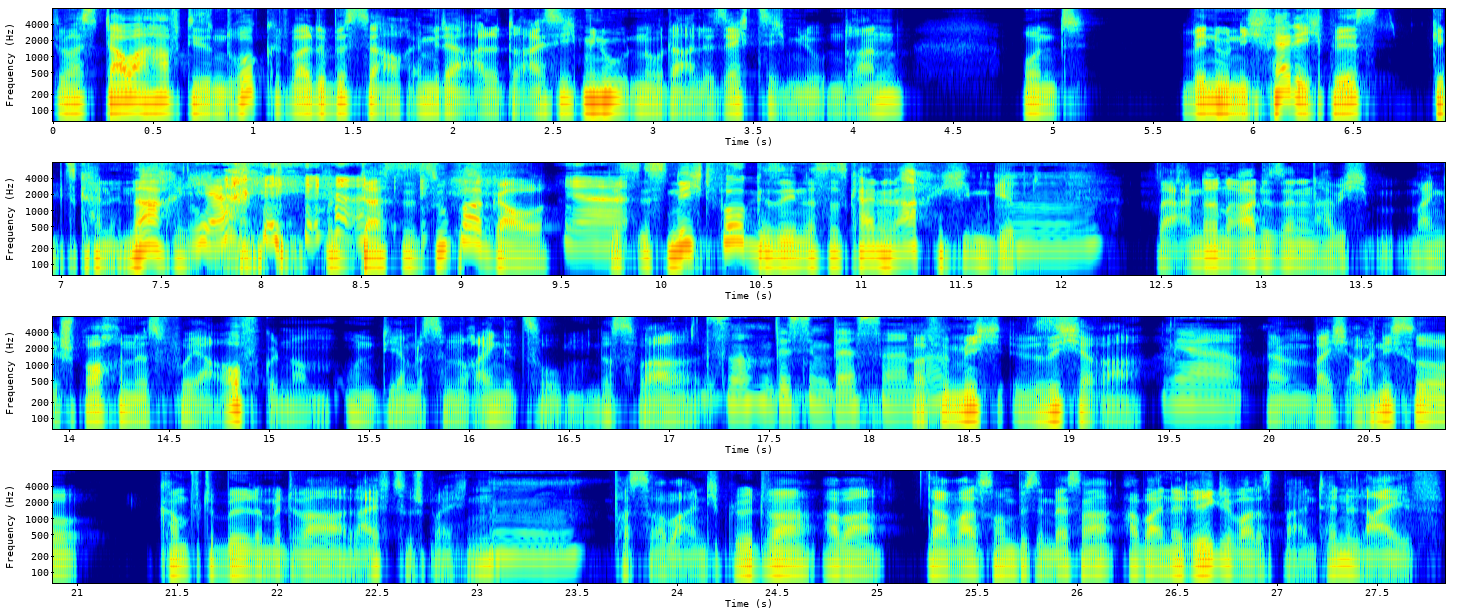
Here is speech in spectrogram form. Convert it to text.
Du hast dauerhaft diesen Druck, weil du bist ja auch entweder alle 30 Minuten oder alle 60 Minuten dran. Und wenn du nicht fertig bist, gibt's keine Nachrichten. ja. Und das ist super GAU. Ja. Das ist nicht vorgesehen, dass es keine Nachrichten gibt. Mhm. Bei anderen Radiosendern habe ich mein Gesprochenes vorher aufgenommen und die haben das dann nur reingezogen. Das war, Das ist noch ein bisschen besser, war für ne? mich sicherer, Ja. ähm, weil ich auch nicht so comfortable damit war, live zu sprechen, Mhm. was aber eigentlich blöd war, aber da war es noch ein bisschen besser. Aber in der Regel war das bei Antenne live.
